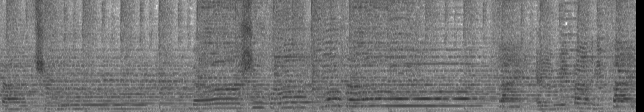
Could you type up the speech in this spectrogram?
发出那曙光魔法。Fight everybody fight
